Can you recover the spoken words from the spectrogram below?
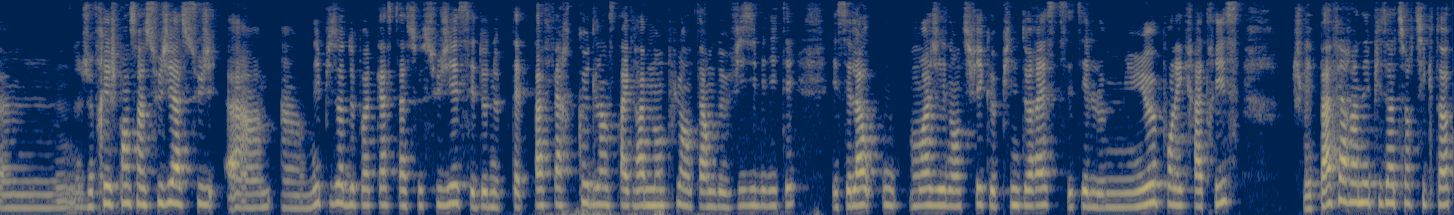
Euh, je ferai, je pense, un sujet un épisode de podcast à ce sujet, c'est de ne peut-être pas faire que de l'Instagram non plus en termes de visibilité. Et c'est là où moi j'ai identifié que Pinterest c'était le mieux pour les créatrices. Je vais pas faire un épisode sur TikTok,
